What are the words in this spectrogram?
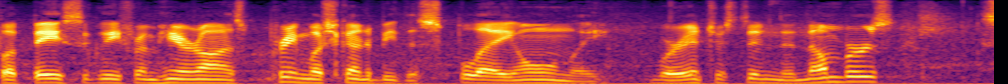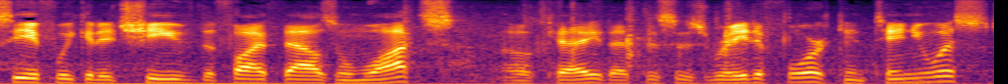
but basically from here on it's pretty much going to be display only. We're interested in the numbers see if we could achieve the 5,000 watts okay that this is rated for continuous.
